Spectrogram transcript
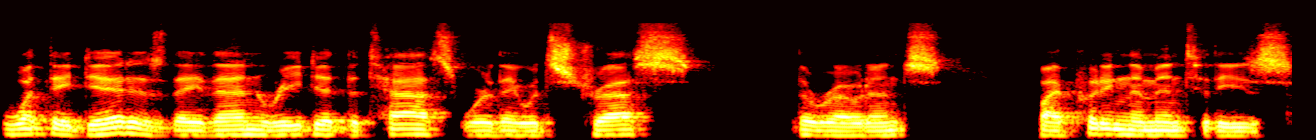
what they did is they then redid the tests where they would stress the rodents by putting them into these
